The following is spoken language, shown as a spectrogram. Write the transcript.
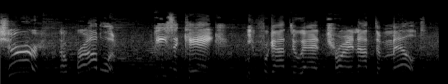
Sure, no problem. Piece of cake. You forgot to add try not to melt.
